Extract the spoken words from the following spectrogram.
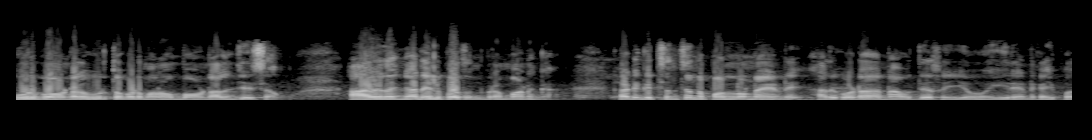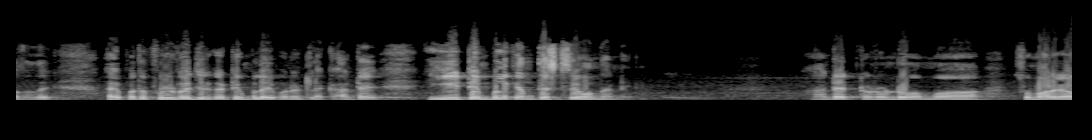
ఊరు బాగుండాలి ఊరితో పాటు మనం బాగుండాలని చేసాం ఆ విధంగానే వెళ్ళిపోతుంది బ్రహ్మాండంగా. కాబట్టి ఇంకా చిన్న చిన్న పనులు ఉన్నాయండి. అది కూడా నా ఉద్దేశం ఈ ఈ రెండుకి అయిపోతుంది. అయిపోతే ఫుల్ బెడ్జెడ్గా టెంపుల్ అయిపోయినట్లు లెక్క. అంటే ఈ టెంపుల్కి ఎంత హిస్టరీ ఉందండి? అంటే రెండు సుమారుగా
